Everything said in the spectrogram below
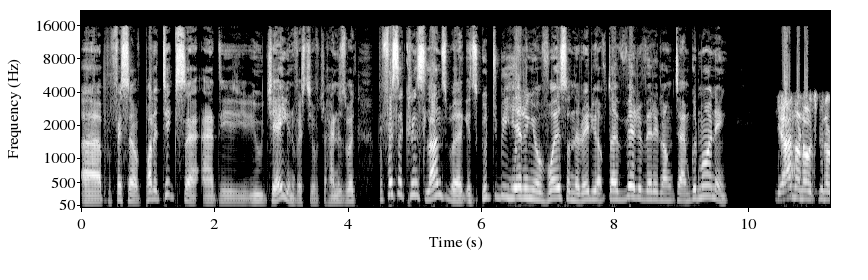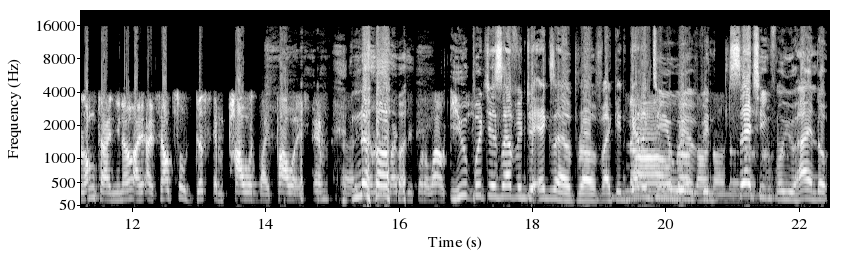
uh, Professor of Politics uh, at the UJ University of Johannesburg, Professor Chris Landsberg. It's good to be hearing your voice on the radio after a very, very long time. Good morning. Yeah, no, no, it's been a long time. You know, I, I felt so disempowered by Power FM. Uh, no, you put yourself into exile, Prof. I can no, guarantee you no, we have no, been searching for you high and low,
